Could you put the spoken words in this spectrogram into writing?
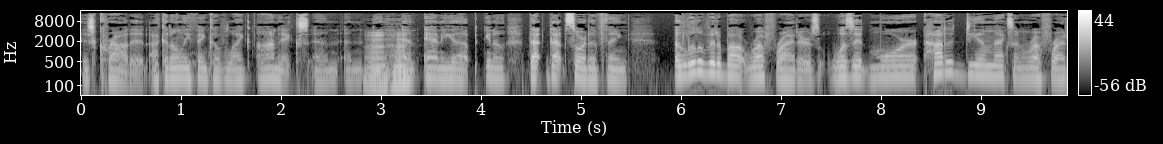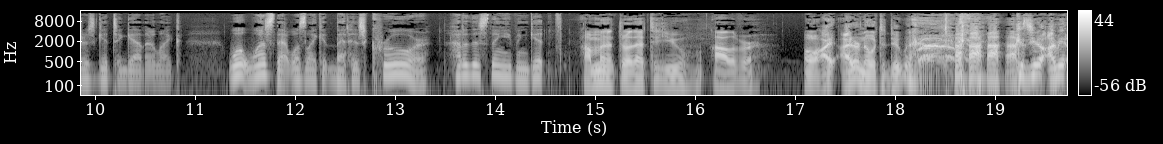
it's crowded. I could only think of like Onyx and and, Mm-hmm. and, and Annie Up, you know, that that sort of thing. A little bit about Ruff Ryders. Was it more? How did DMX and Ruff Ryders get together? Like, what was that? Was like that his crew, or how did this thing even get? I'm going to throw that to you, Oliver. Oh, I, I don't know what to do with that. Because, you know, I mean,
